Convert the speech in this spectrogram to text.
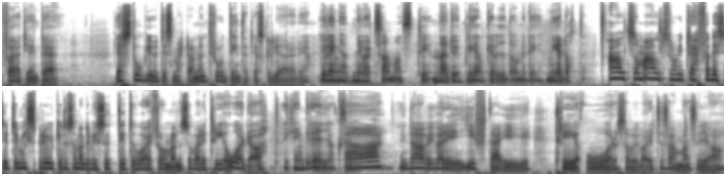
För att jag inte jag stod ut i smärtan men trodde inte att jag skulle göra det. Hur länge hade ni varit tillsammans till när du blev gravid med, det, med er dotter? Allt som allt från vi träffades ute i missbruket och sen hade vi suttit och var ifrån varandra så var det tre år då. Vilken grej också. Ja, idag har vi varit gifta i tre år och så har vi varit tillsammans i ja,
